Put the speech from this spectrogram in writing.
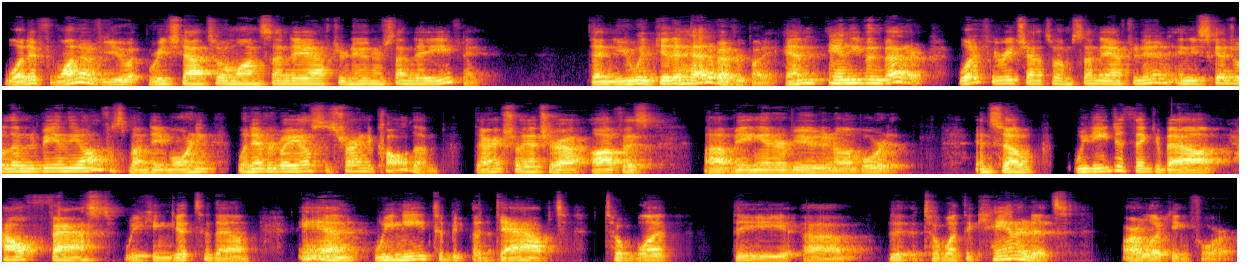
What if one of you reached out to them on Sunday afternoon or Sunday evening? Then you would get ahead of everybody. And and even better, what if you reach out to them Sunday afternoon and you schedule them to be in the office Monday morning when everybody else is trying to call them? They're actually at your office uh, being interviewed and onboarded. And so we need to think about how fast we can get to them, and we need to be, adapt to what the uh, to what the candidates are looking for.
